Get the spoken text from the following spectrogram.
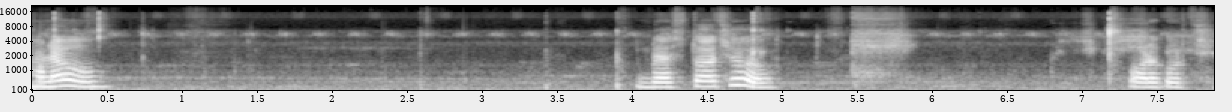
হ্যালো ব্যস্ত আছো? পরে করছি।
